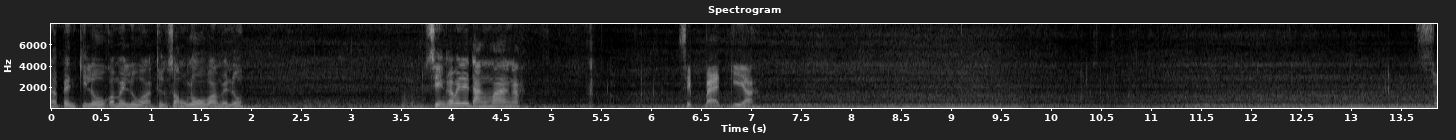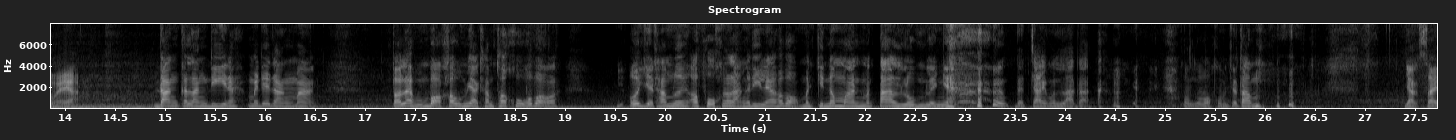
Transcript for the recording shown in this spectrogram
ถ้าเป็นกิโลก็ไม่รู้อะถึง 2 โลป่ะไม่รู้ เสียงก็ไม่ได้ดังมากนะ 18 เกียร์ สวยอะดังกำลังดีนะ ไม่ได้ดังมาก ตอนแรกผมบอกเขาผมอยากทำท่อคู่เขาบอกว่าโอ้ยอย่าทำเลยเอาโผล่ข้างหลังก็ดีแล้วเขาบอกมันกินน้ำมันมันต้านลมอะไรเงี้ย แต่ใจมันรักอะผมก็บอกผมจะทำอยากใส่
